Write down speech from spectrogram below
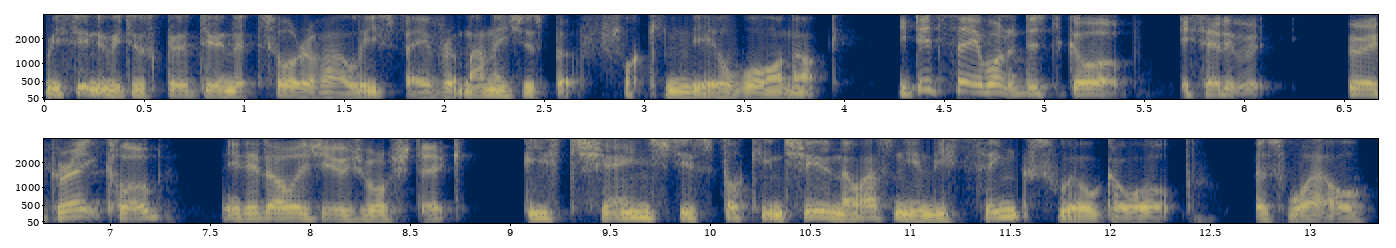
we seem to be just doing a tour of our least favourite managers, but fucking Neil Warnock. He did say he wanted us to go up. He said it, we're a great club. He did all his usual shtick. He's changed his fucking tune, though, hasn't he? And he thinks we'll go up as well.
